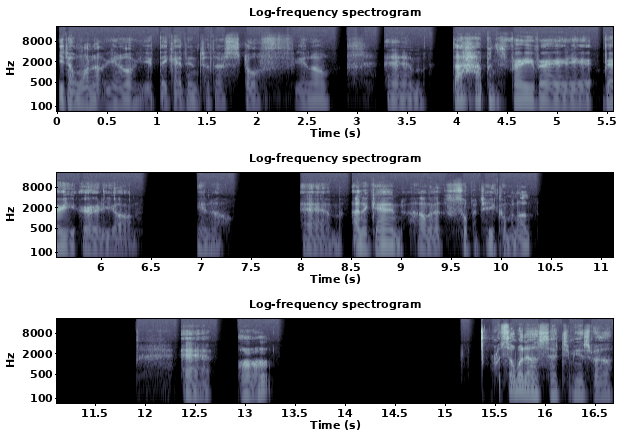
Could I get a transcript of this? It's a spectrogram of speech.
you don't want to, you know, if they get into their stuff, you know, um, that happens very, very, very early on, you know. Um, and again, how a sup of tea coming on. Uh, Someone else said to me as well.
